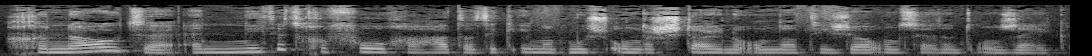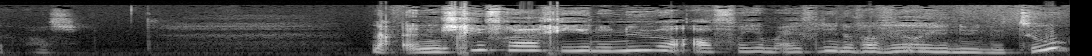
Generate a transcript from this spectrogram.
genoten en niet het gevoel gehad dat ik iemand moest ondersteunen omdat hij zo ontzettend onzeker was. Nou, en misschien vraag je je nu wel af van... ja, maar Eveline, waar wil je nu naartoe?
